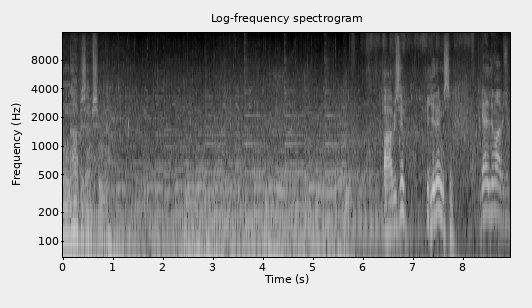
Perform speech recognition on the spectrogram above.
Ben ne yapacağım şimdi? Abicim bir gelir misin? Geldim abicim.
